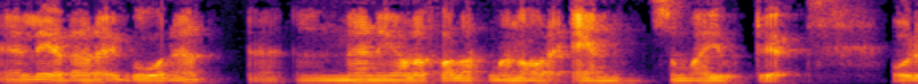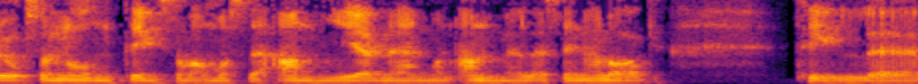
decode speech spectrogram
eh, ledare, går den. Ehm, men i alla fall att man har en som har gjort det. Och det är också någonting som man måste ange när man anmäler sina lag till, eh,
